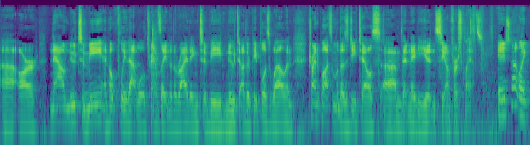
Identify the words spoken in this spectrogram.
uh, are now new to me, and hopefully that will translate into the writing to be new to other people as well, and trying to pull out some of those details um, that maybe you didn't see on first glance. And it's not like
